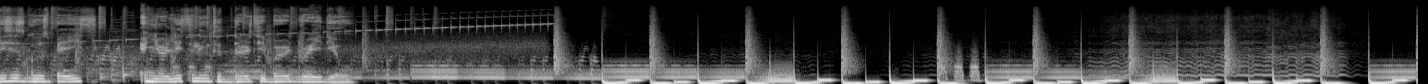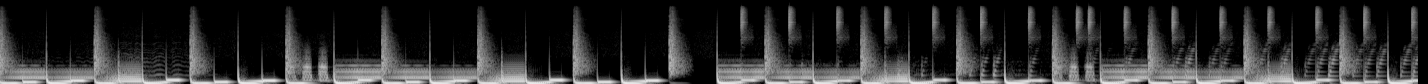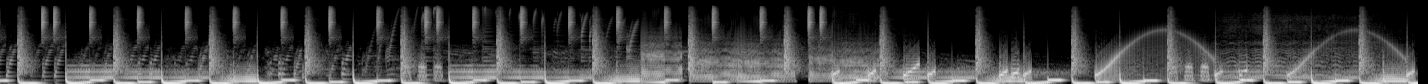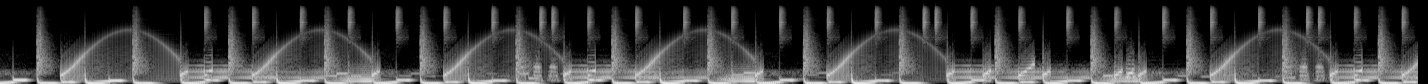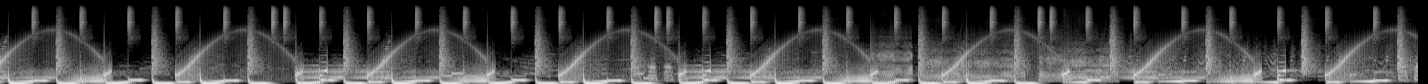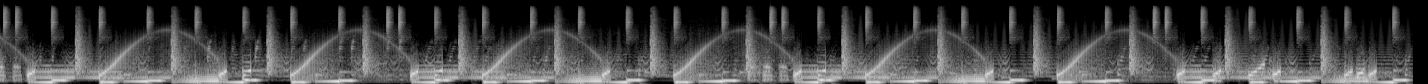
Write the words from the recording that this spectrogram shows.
this is Goose Bass, and you're listening to Dirty Bird Radio. why you why you why you.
